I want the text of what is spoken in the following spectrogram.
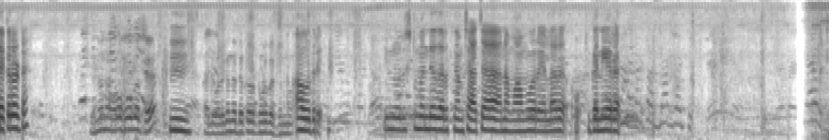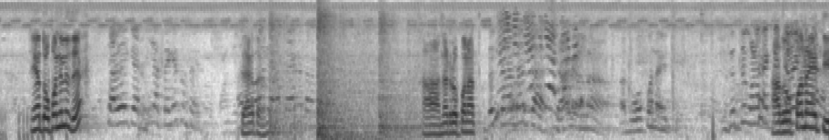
ಡೆಕೋರೇಟ್ ಇನ್ನೂ ನಾವು ಹೋಗ್ಬೇಕು ಹ್ಞೂ ಅಲ್ಲಿ ಒಳಗಿಂದ ಬೇಕಾದ್ರೆ ನೋಡ್ಬೇಕು ಇನ್ನು. ಹೌದ್ರಿ. ಇಲ್ಲಿ ನೋಡಿಷ್ಟು ಮಂದಿ ಅದಾರ ನಮ್ಮ ಚಾಚಾ ನಮ್ಮ ಮಾಮವ್ರು ಎಲ್ಲರೂ ಗನಿಯರ ಏನಂತ ಓಪನ್ ಇಲ್ಲಿದೆ? ತೆಗತಾರ ಹಾಂ ನಡ್ರಿ ಓಪನ್ ಆತು. ಅದು ಓಪನ್ ಐತಿ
